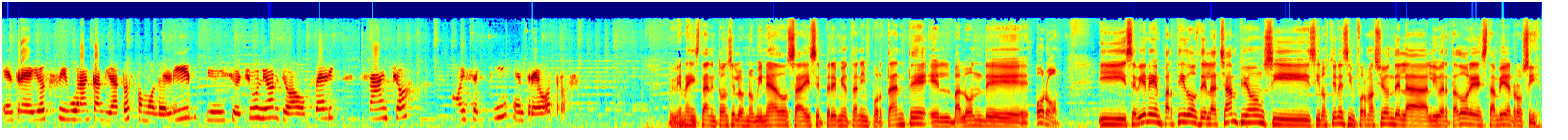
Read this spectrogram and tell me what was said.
Entre ellos figuran candidatos como Delid, Vinicio Junior, Joao Félix, Sancho, Moise entre otros. Muy bien, ahí están entonces los nominados a ese premio tan importante, el balón de oro. Y se vienen partidos de la Champions y si nos tienes información de la Libertadores también, Rosy.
